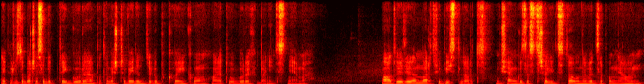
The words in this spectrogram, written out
Najpierw zobaczę sobie tutaj górę, a potem jeszcze wejdę do tego pokoiku, ale tu u góry chyba nic nie ma. O, tu jest jeden martwy Beast Lord. Musiałem go zastrzelić z dołu, nawet zapomniałem.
